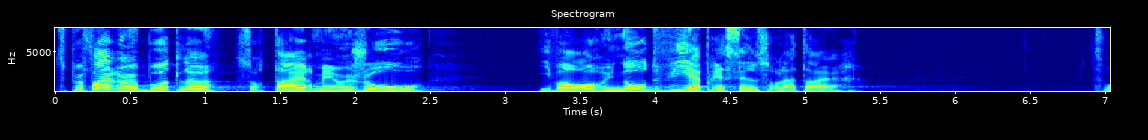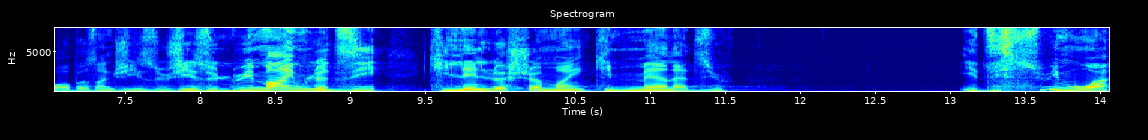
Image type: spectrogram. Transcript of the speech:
Tu peux faire un bout sur terre, mais un jour, il va y avoir une autre vie après celle sur la terre. Tu vas avoir besoin de Jésus. Jésus lui-même le dit qu'il est le chemin qui mène à Dieu. Il dit Suis-moi,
